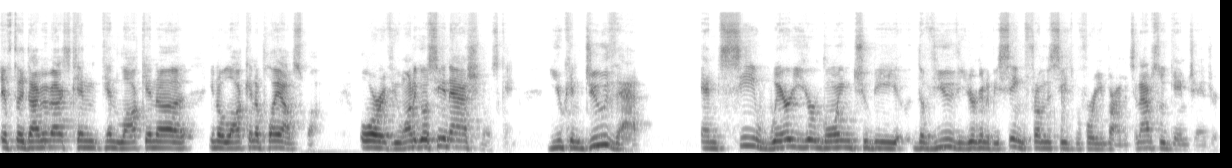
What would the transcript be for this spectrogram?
if the Diamondbacks can can lock in a you know lock in a playoff spot or if you want to go see a Nationals game, you can do that and see where you're going to be the view that you're going to be seeing from the seats before you buy them. It's an absolute game changer.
